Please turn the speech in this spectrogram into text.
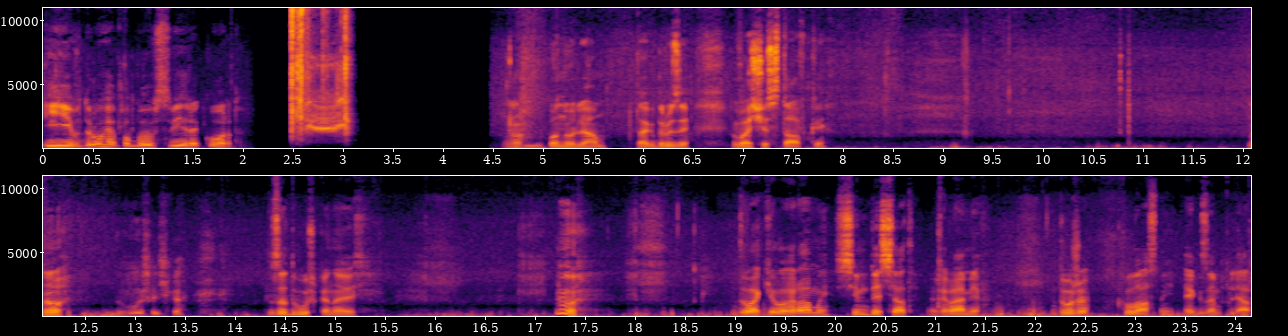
і вдруге побив свій рекорд. О, по нулям. Так, друзі, ваші ставки. О, Двушечка. задвушка навіть. Ну, 2 кілограми 70 грамів. Дуже класний екземпляр.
